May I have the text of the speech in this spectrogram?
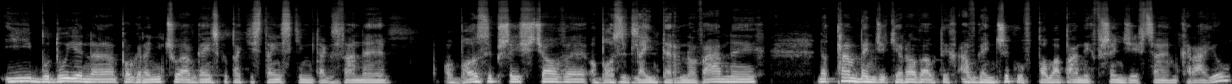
i buduje na pograniczu afgańsko-pakistańskim tak zwane obozy przejściowe, obozy dla internowanych. No tam będzie kierował tych Afgańczyków połapanych wszędzie i w całym kraju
